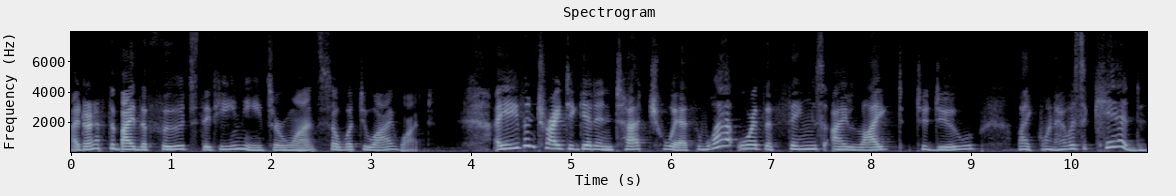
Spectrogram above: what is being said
I don't have to buy the foods that he needs or wants, so what do I want? I even tried to get in touch with what were the things I liked to do, like when I was a kid,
